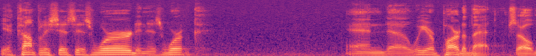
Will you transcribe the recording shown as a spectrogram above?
He accomplishes his word and his work. And uh, we are part of that. So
